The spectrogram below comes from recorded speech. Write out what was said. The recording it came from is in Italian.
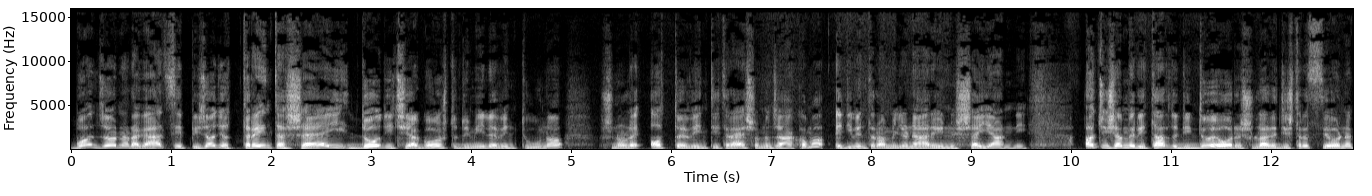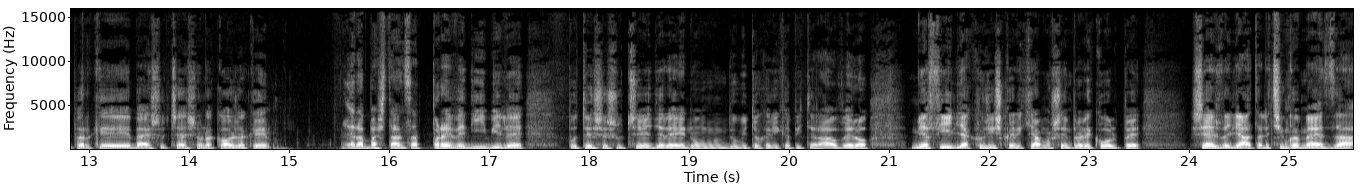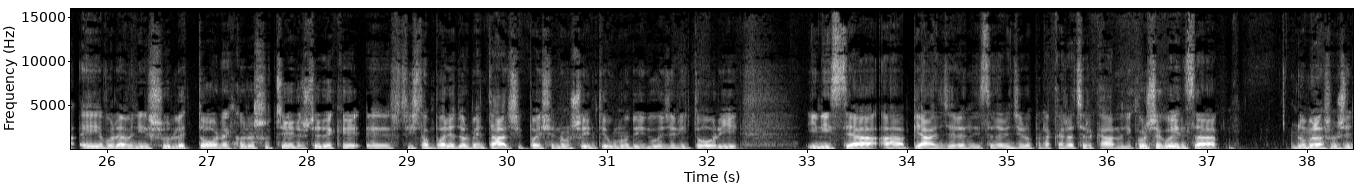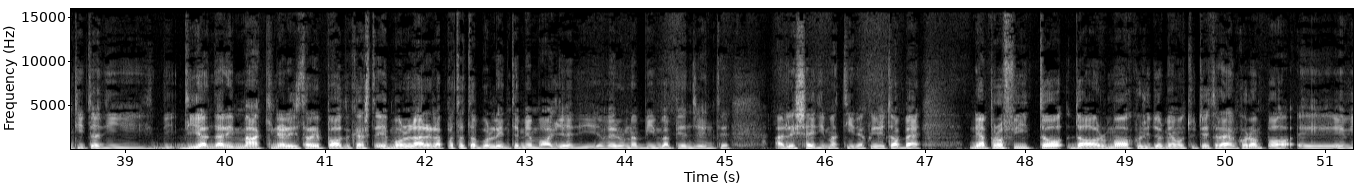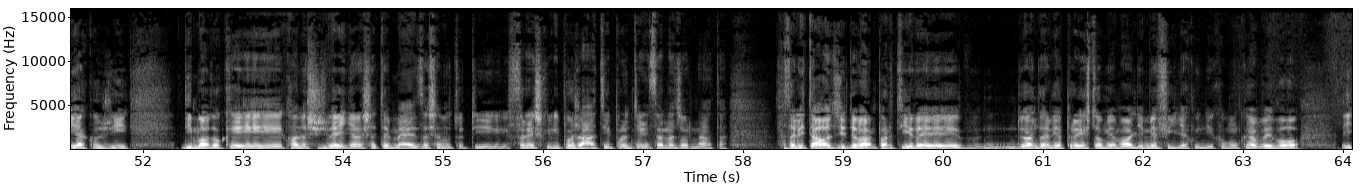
Buongiorno ragazzi, episodio 36, 12 agosto 2021, sono le 8.23, sono Giacomo e diventerò milionario in 6 anni. Oggi siamo in ritardo di due ore sulla registrazione perché beh, è successa una cosa che era abbastanza prevedibile potesse succedere e non dubito che ricapiterà, ovvero mia figlia, così scarichiamo sempre le colpe, si è svegliata alle 5 e mezza e voleva venire sul lettone. Cosa succede? Succede che eh, si sta un po' a riaddormentarsi, poi se non sente uno dei due genitori inizia a piangere, inizia ad andare in giro per la casa a cercarlo. Di conseguenza non me la sono sentita di, di, di, andare in macchina a registrare il podcast e mollare la patata bollente a mia moglie di avere una bimba piangente alle 6 di mattina. Quindi ho detto, vabbè, ne approfitto, dormo, così dormiamo tutti e tre ancora un po' e, e via così di modo che quando si sveglia alle sette e mezza siamo tutti freschi, riposati e pronti a iniziare la giornata. Fatalità oggi dovevamo partire, dovevamo andare via presto mia moglie e mia figlia, quindi comunque avevo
